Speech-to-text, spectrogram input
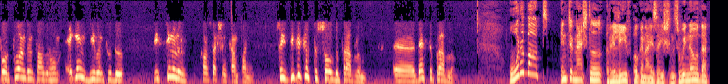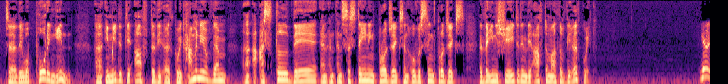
for 200,000 home again given to the similar construction companies. So it's difficult to solve the problem. That's the problem. What about international relief organizations? We know that uh, they were pouring in uh, immediately after the earthquake. How many of them uh, are- still there and, and, and sustaining projects and overseeing projects that they initiated in the aftermath of the earthquake? Yeah,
